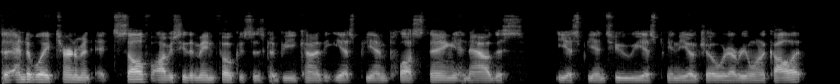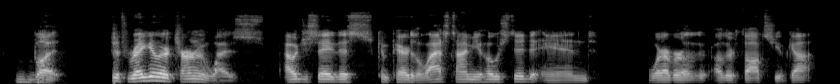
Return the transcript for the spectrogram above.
the NWA tournament itself. Obviously, the main focus is going to be kind of the ESPN Plus thing, and now this ESPN two, ESPN the Ocho, whatever you want to call it. Mm-hmm. But just regular tournament wise, how would you say this compared to the last time you hosted, and whatever other, other thoughts you've got?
